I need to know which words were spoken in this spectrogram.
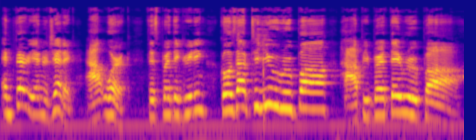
and very energetic at work. This birthday greeting goes out to you, Rupa. Happy birthday, Rupa.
